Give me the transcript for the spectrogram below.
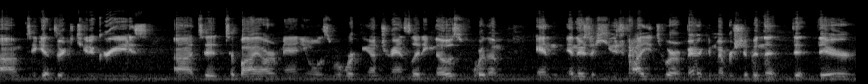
um, to get 32 degrees, uh, to, to buy our manuals. We're working on translating those for them. And, and there's a huge value to our American membership in that, that they're,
